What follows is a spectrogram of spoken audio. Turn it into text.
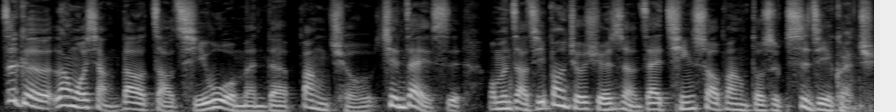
这个让我想到早期我们的棒球，现在也是，我们早期棒球选手在青少棒都是世界冠军，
